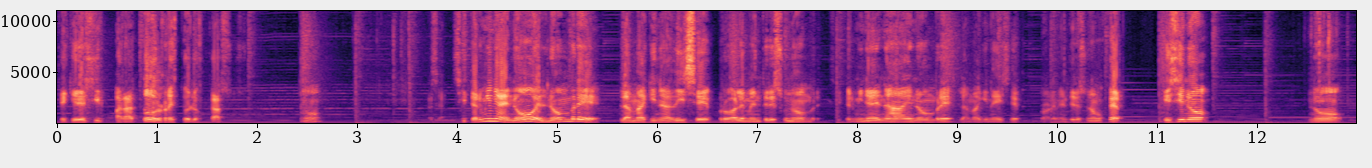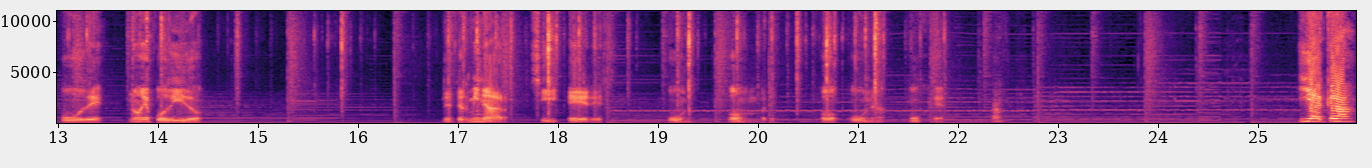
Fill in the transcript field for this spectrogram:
que quiere decir para todo el resto de los casos. ¿no? Si termina en O el nombre, la máquina dice probablemente eres un hombre. Si termina en A el nombre, la máquina dice probablemente eres una mujer. Y si no, no pude, no he podido determinar si eres un hombre o una mujer. Y acá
